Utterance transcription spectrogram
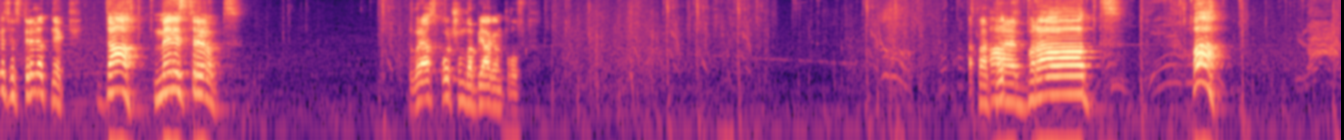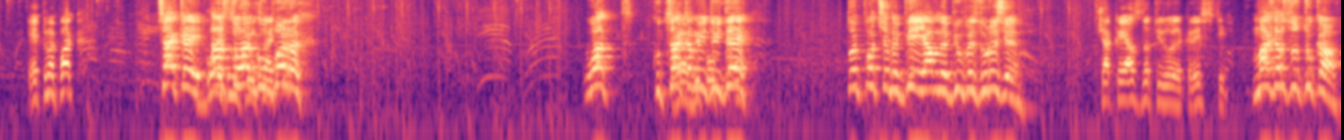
Те се стрелят някакви. Да, мене стрелят. Добре, аз почвам да бягам просто. А това е Абе, код. брат! А! Ето ме пак. Чакай, Горе аз това го полицай. обърнах! What? Добре, ми дойде! Той почва ме бие, явно е бил без оръжие. Чакай аз да ти дойда. Къде си ти? Махам се от тука!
